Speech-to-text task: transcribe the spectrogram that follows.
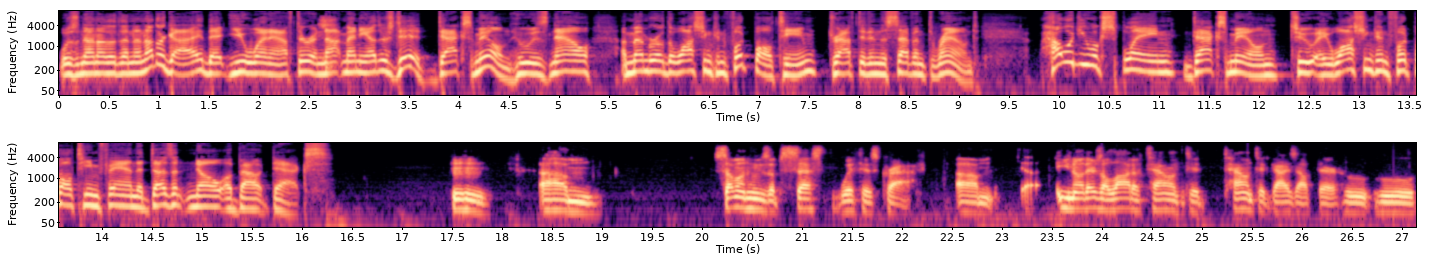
was none other than another guy that you went after and not many others did, Dax Milne, who is now a member of the Washington football team, drafted in the seventh round. How would you explain Dax Milne to a Washington football team fan that doesn't know about Dax? Mm-hmm. Um, someone who's obsessed with his craft. Um, you know, there's a lot of talented talented guys out there who who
